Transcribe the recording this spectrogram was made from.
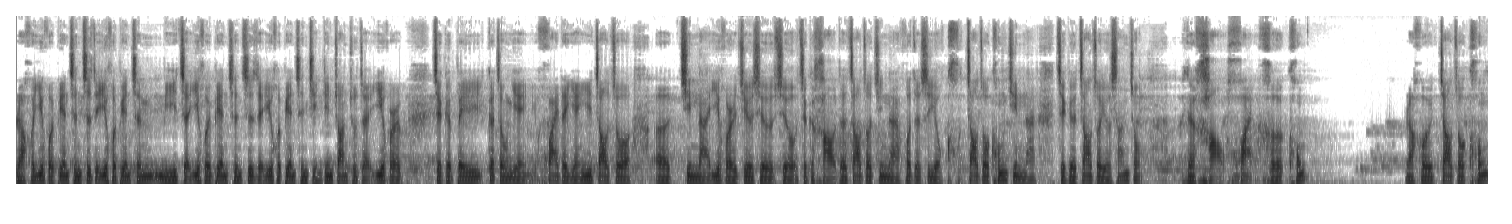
然后一会儿变成智者，一会儿变成迷者，一会儿变成智者，一会儿变成紧盯专注者，一会儿这个被各种演坏的演绎造作呃进来，一会儿就是有这个好的造作进来，或者是有造作空进来。这个造作有三种，好坏和空。然后造作空，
